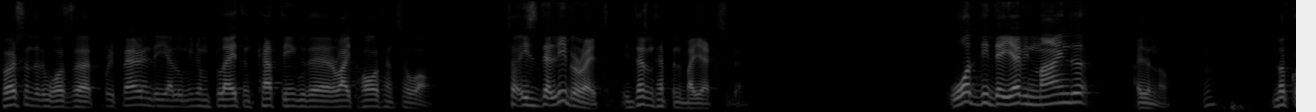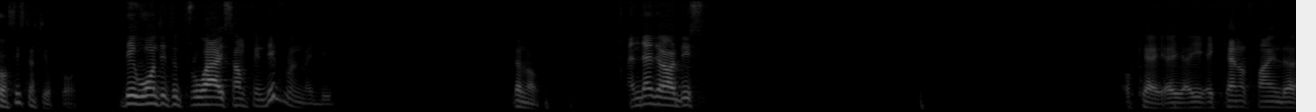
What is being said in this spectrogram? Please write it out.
person that was uh, preparing the aluminum plate and cutting with the right holes and so on. So it's deliberate. It doesn't happen by accident. What did they have in mind? I don't know. Hmm? Not consistency, of course. They wanted to try something different, maybe. Don't know. And then there are these. Okay, I, I, I cannot find a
